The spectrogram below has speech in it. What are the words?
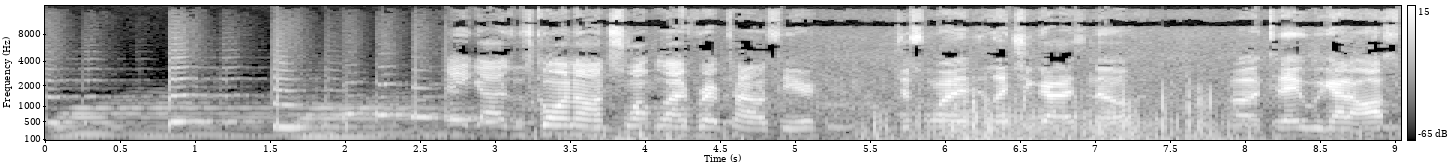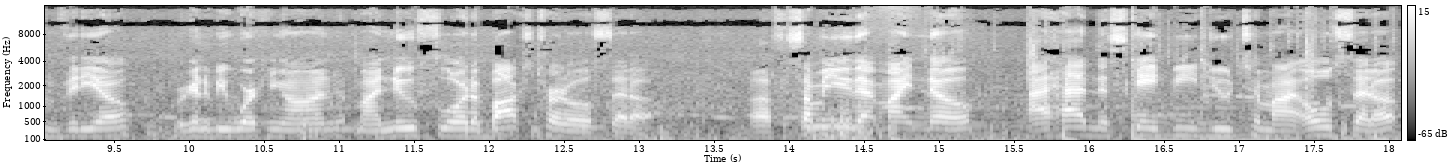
Hey guys, what's going on? Swamp Life Reptiles here. Just wanted to let you guys know, uh, today we got an awesome video. We're gonna be working on my new Florida box turtle setup. Uh, for some of you that might know, I had an escapee due to my old setup.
